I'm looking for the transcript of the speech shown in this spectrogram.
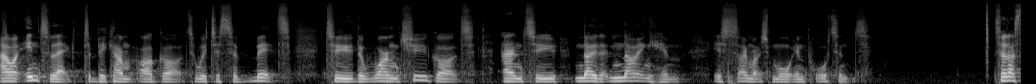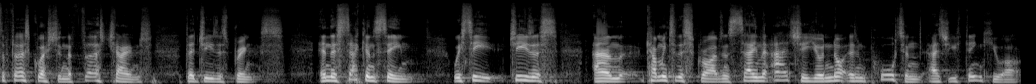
our intellect to become our God. We're to submit to the one true God and to know that knowing Him is so much more important. So that's the first question, the first challenge that Jesus brings. In the second scene, we see Jesus um, coming to the scribes and saying that actually you're not as important as you think you are.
